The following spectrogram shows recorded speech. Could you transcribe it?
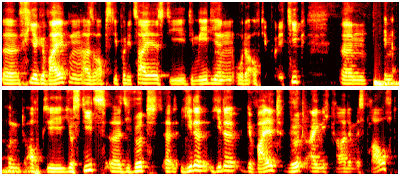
äh, vier Gewalten, also ob es die Polizei ist, die, die Medien oder auch die Politik. Ähm, in, und auch die Justiz, äh, sie wird, äh, jede, jede Gewalt wird eigentlich gerade missbraucht.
